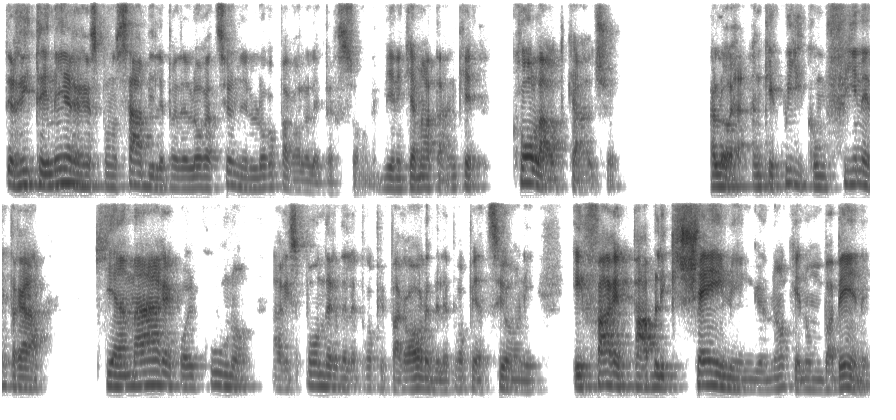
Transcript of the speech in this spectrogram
ritenere responsabile per le loro azioni e le loro parole le persone. Viene chiamata anche call out culture. Allora, anche qui il confine tra chiamare qualcuno a rispondere delle proprie parole, delle proprie azioni e fare public shaming, no? che non va bene,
